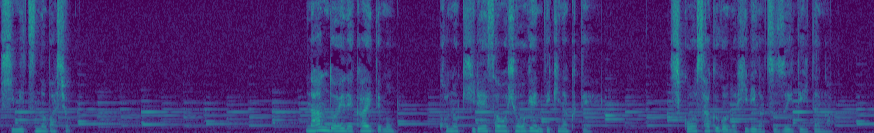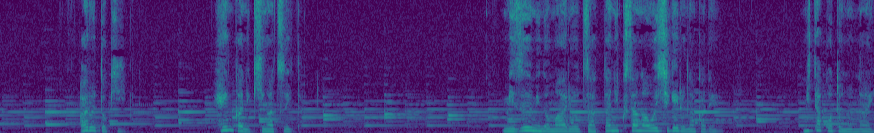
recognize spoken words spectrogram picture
秘密の場所。何度絵で描いてもこの綺麗さを表現できなくて試行錯誤の日々が続いていたがある時変化に気がついた。湖の周りを雑多に草が生い茂る中で見たことのない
